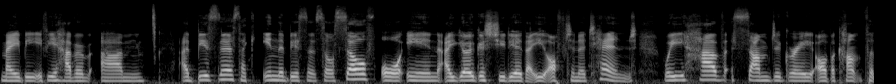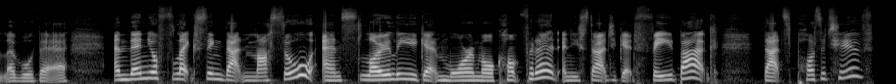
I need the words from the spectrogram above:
maybe if you have a, um, a business, like in the business yourself, or in a yoga studio that you often attend, where you have some degree of a comfort level there. And then you're flexing that muscle, and slowly you get more and more confident, and you start to get feedback that's positive,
